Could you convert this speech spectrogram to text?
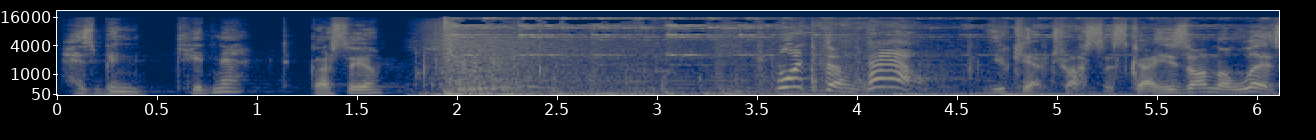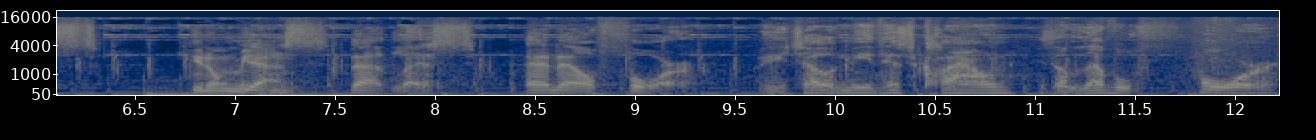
has been kidnapped? Garcia? What the hell? You can't trust this guy. He's on the list. You don't mean Yes, that list. NL4. Are you telling me this clown is a level four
